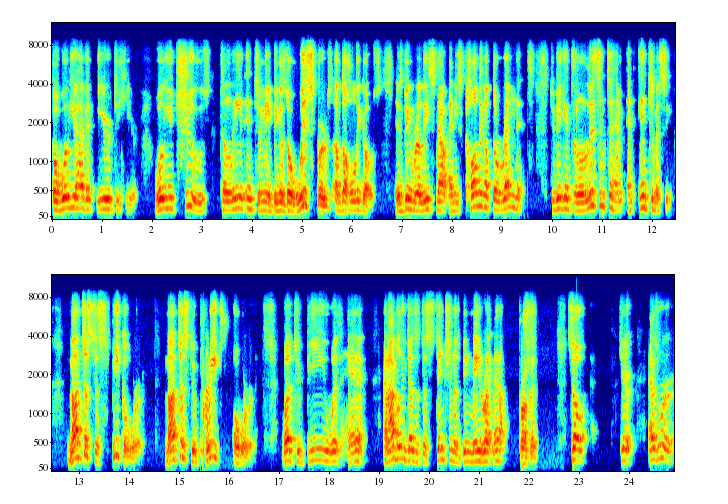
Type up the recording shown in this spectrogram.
But will you have an ear to hear? Will you choose to lean into me? Because the whispers of the Holy Ghost is being released now, and he's calling up the remnant to begin to listen to him in intimacy, not just to speak a word, not just to preach a word, but to be with him. And I believe there's a distinction that's being made right now, prophet. So here, as we're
